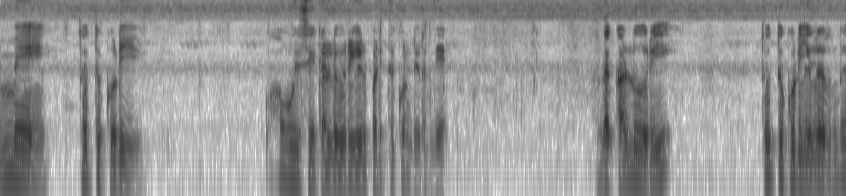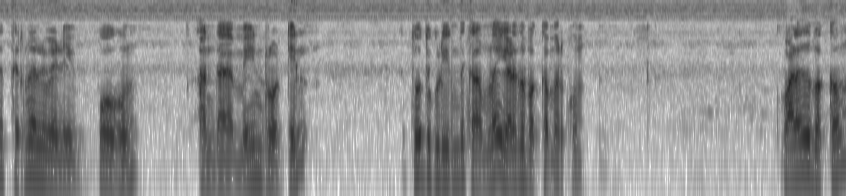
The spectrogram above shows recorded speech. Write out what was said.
எம்ஏ தூத்துக்குடி வஉசி கல்லூரியில் படித்து கொண்டிருந்தேன். அந்த கல்லூரி தூத்துக்குடியிலிருந்து திருநெல்வேலி போகும் அந்த மெயின் ரோட்டில் தூத்துக்குடியிலிருந்து கிளம்புனா இடது பக்கம் இருக்கும். வலது பக்கம்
